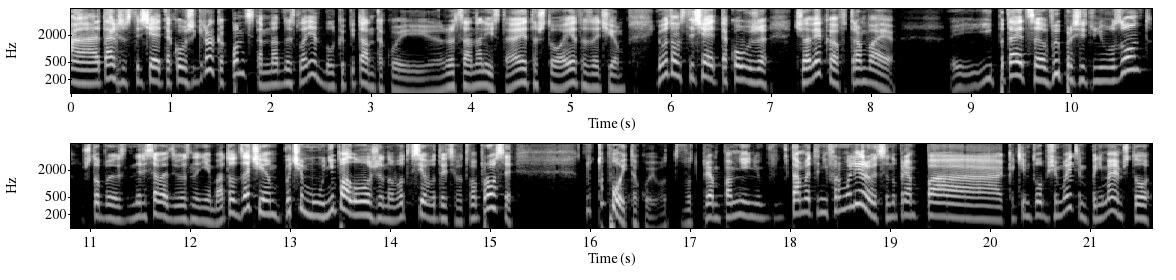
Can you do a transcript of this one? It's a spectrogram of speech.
а, также встречает такого же героя, как помните, там на одной из планет был капитан такой рационалист, а это что, а это зачем? И вот он встречает такого же человека в трамвае и пытается выпросить у него зонт, чтобы нарисовать звездное небо. А тот зачем, почему, не положено, вот все вот эти вот вопросы. Ну, тупой такой, вот, вот прям по мнению, там это не формулируется, но прям по каким-то общим этим понимаем, что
